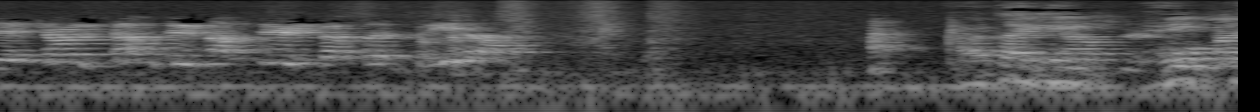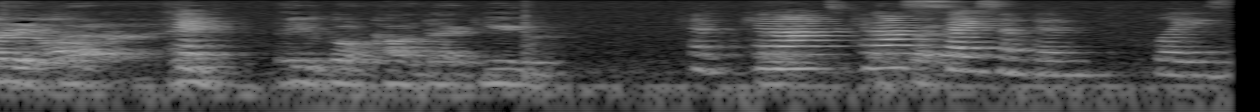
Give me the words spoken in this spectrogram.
that Charlie's talking is not serious about putting bid on, I think he, he, uh, he, he's gonna contact you. Can, can I, can I say something, please?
